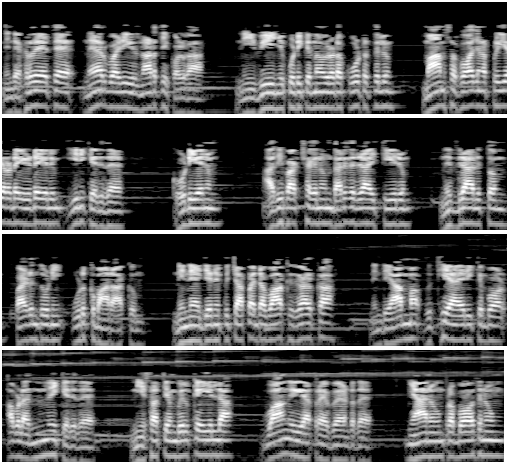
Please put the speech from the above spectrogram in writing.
നിന്റെ ഹൃദയത്തെ നേർവഴിയിൽ നടത്തിക്കൊള്ളുക. നീ വീഞ്ഞു കുടിക്കുന്നവരുടെ കൂട്ടത്തിലും മാംസഭോജനപ്രിയരുടെ ഇടയിലും ഇരിക്കരുത്. കൊടിയനും അതിഭക്ഷകനും ദരിദ്രരായിത്തീരും നിദ്രാലിത്വം പഴന്തുണി ഉടുക്കുമാറാക്കും. നിന്നെ ജനിപ്പിച്ച അപ്പന്റെ വാക്ക് കേൾക്ക. നിന്റെ അമ്മ വൃദ്ധിയായിരിക്കുമ്പോൾ അവളെ നിന്ദിക്കരുത്. നീ സത്യം വിൽക്കയില്ല വാങ്ങുകയത്രേ വേണ്ടത്. ജ്ഞാനവും പ്രബോധനവും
